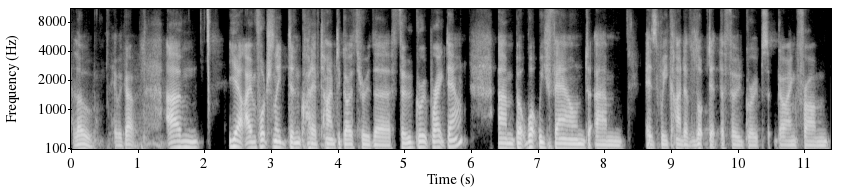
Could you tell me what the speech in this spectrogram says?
Hello, here we go. Um, yeah, I unfortunately didn't quite have time to go through the food group breakdown. Um, but what we found um, as we kind of looked at the food groups going from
